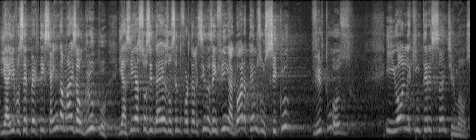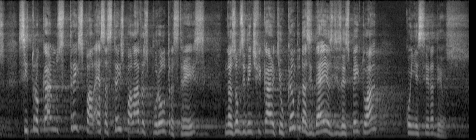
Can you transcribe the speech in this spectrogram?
e aí você pertence ainda mais ao grupo, e assim as suas ideias vão sendo fortalecidas, enfim, agora temos um ciclo virtuoso. E olha que interessante, irmãos. Se trocarmos três, essas três palavras por outras três, nós vamos identificar que o campo das ideias diz respeito a conhecer a Deus.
